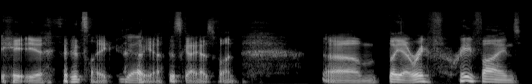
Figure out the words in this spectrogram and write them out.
hit you. It's like, Yeah. oh yeah, this guy has fun. Um, but yeah, Ray Ralph Fiennes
